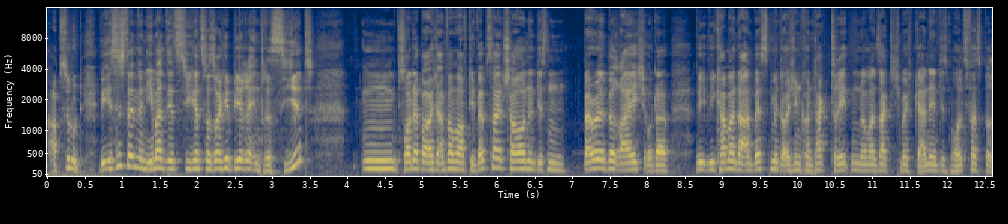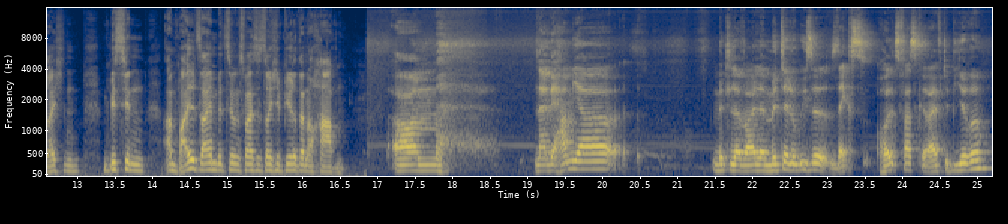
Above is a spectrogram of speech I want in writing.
Absolut. Wie ist es denn, wenn jemand jetzt sich jetzt für solche Biere interessiert? Hm, soll der bei euch einfach mal auf die Website schauen, in diesen Barrel-Bereich oder wie, wie kann man da am besten mit euch in Kontakt treten, wenn man sagt, ich möchte gerne in diesem Holzfassbereich ein bisschen am Ball sein, beziehungsweise solche Biere dann auch haben? Ähm, na, wir haben ja mittlerweile mit der Luise sechs holzfassgereifte Biere.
